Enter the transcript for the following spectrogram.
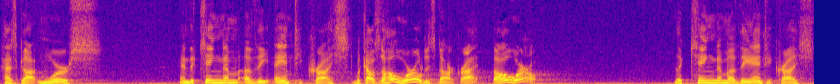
has gotten worse. And the kingdom of the Antichrist, because the whole world is dark, right? The whole world. The kingdom of the Antichrist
